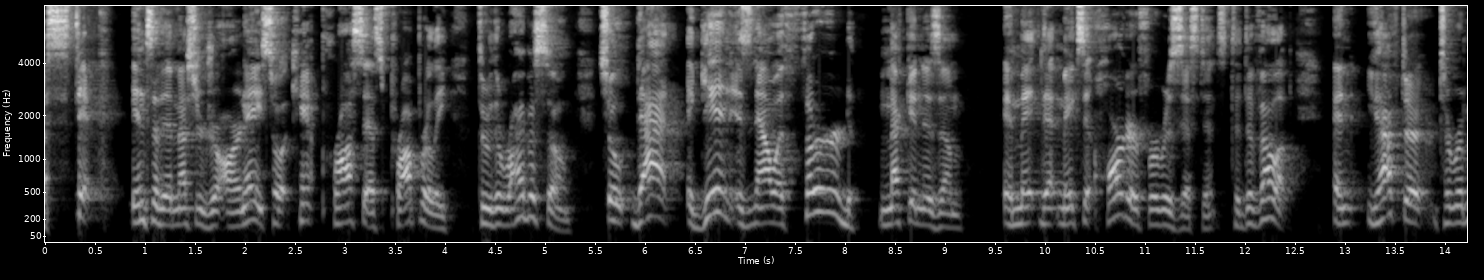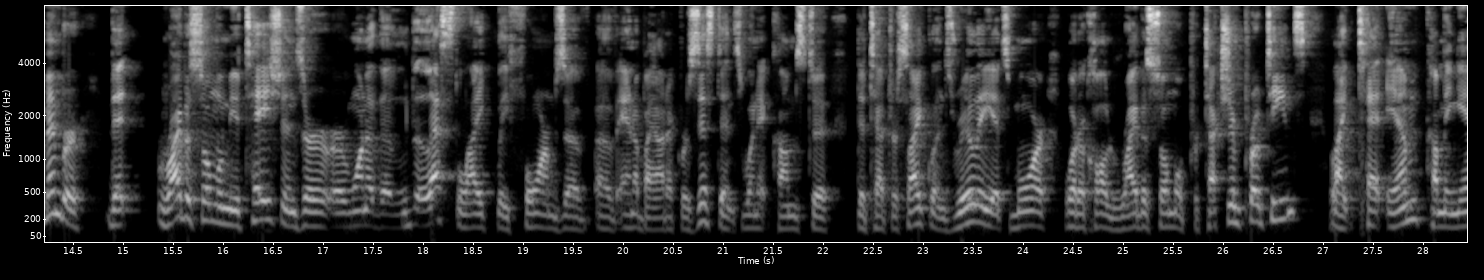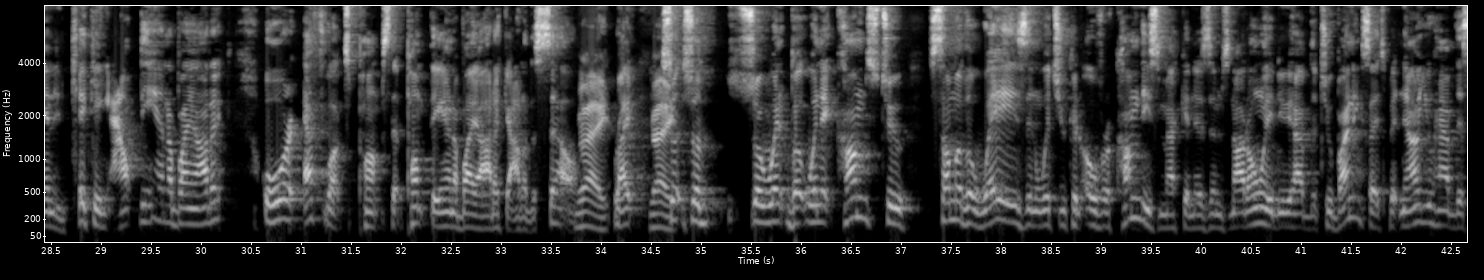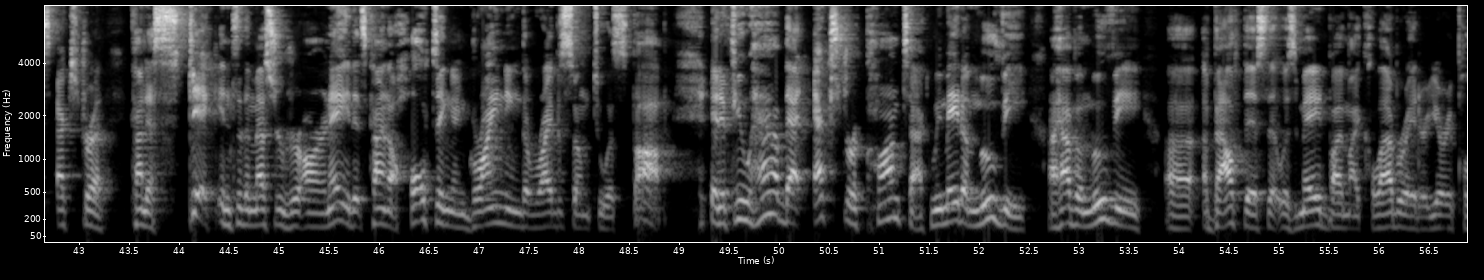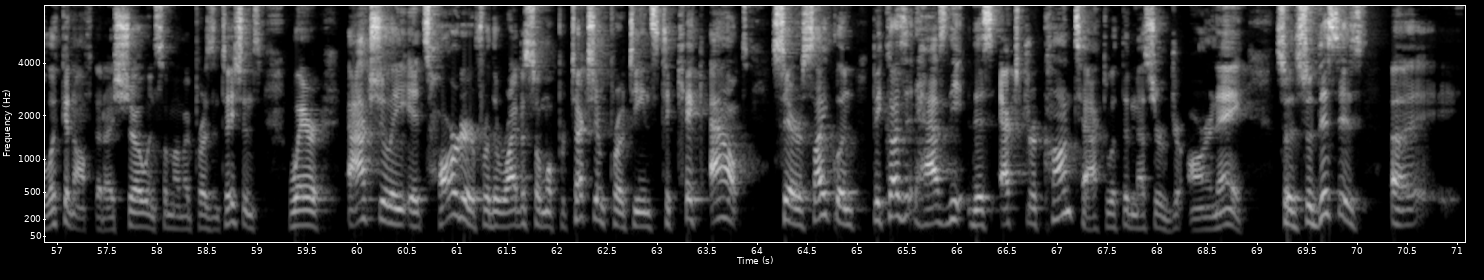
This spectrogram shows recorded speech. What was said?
a stick into the messenger RNA so it can't process properly through the ribosome. So that again is now a third mechanism that makes it harder for resistance to develop. And you have to, to remember that ribosomal mutations are, are, one of the less likely forms of, of antibiotic resistance when it comes to the tetracyclines. Really, it's more what are called ribosomal protection proteins, like TET-M coming in and kicking out the antibiotic or efflux pumps that pump the antibiotic out of the cell. Right. Right. Right. So, so, so when, but when it comes to some of the ways in which you can overcome these mechanisms, not only do you have the two binding sites, but now you have this extra kind of stick into the messenger RNA that's kind of halting and grinding the ribosome to a stop. And if you have that extra contact, we made a movie. I have a movie uh, about this that was made by my collaborator Yuri Polikanov that I show in some of my presentations, where actually it's harder for the ribosomal protection proteins to kick out sarecycline because it has the this extra contact with the messenger RNA. So, so this is uh,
